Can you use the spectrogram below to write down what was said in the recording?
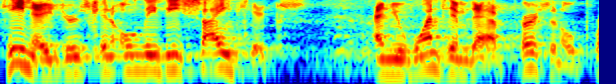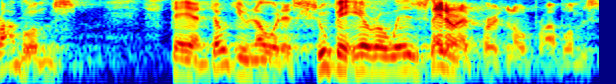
Teenagers can only be sidekicks and you want him to have personal problems, Stan, don't you know what a superhero is? They don't have personal problems.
